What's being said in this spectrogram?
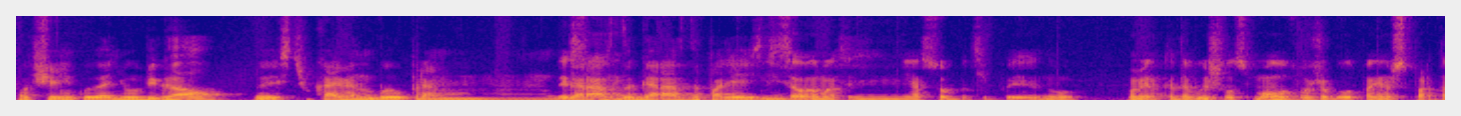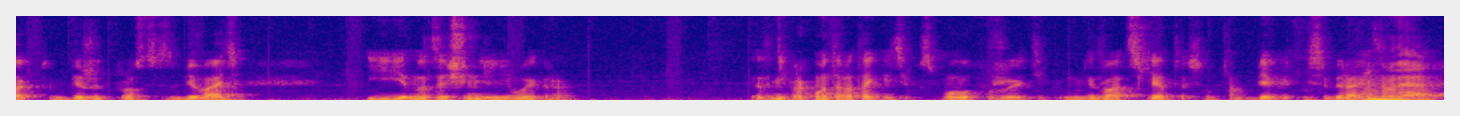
вообще никуда не убегал, то есть Тюкавин был прям Да гораздо, сам- гораздо В полезнее. целом это не особо, типа, ну, в момент, когда вышел Смолов, уже было понятно, что Спартак бежит просто забивать, и, ну, это еще не для него игра. Это не про контратаки, типа, Смолов уже, типа, ему не 20 лет, то есть он там бегать не собирается. Ну да,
